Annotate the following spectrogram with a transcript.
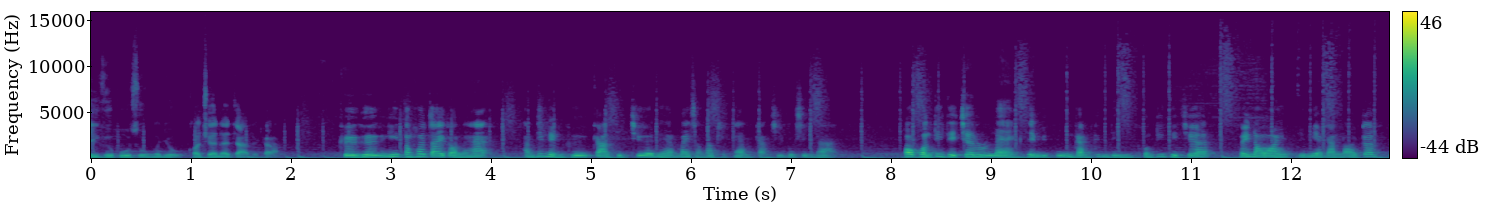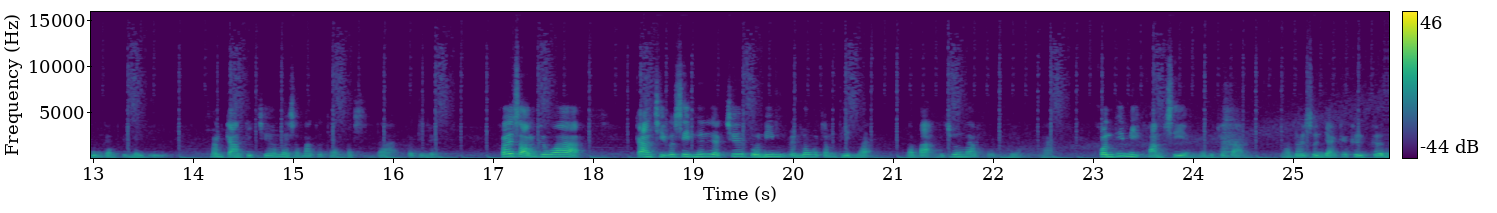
ริง ๆ คือผู้สูงอายุขอเชิญอาจารย์เลยครับ คือคืออย่างนี้ต้องเข้าใจก่อนนะฮะอันที่หนึ่งคือการติดเชื้อเนี่ยไม่สามารถทดแทนการฉีดวัคซีนได้ เพราะคนที่ติดเชื้อรุนแรงจะมีภูมิคุ้มกันขึ้นดี คนที่ติดเชื้อไม่น้อยหรือมีอาการน้อยก็ภูมิคุ้มกันขึ้นไม่ดีมันการติดเชื้อไม่สามารถทดแทนวัคซีนได้ข้อที่หนึ่งข้อที่สองคือว่าการฉีดวัคซีนเนื่องจากเชื้อตัวนี้มันเป็นโรคประจำถิ่นและระบาดในช่วงหน้าฝนเนี่ยนะฮะคนที่มีความเสี่ยงในปัจจุบันนะโดยส่วนใหญ่ก็คือเกิน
